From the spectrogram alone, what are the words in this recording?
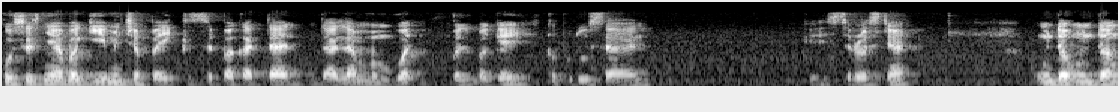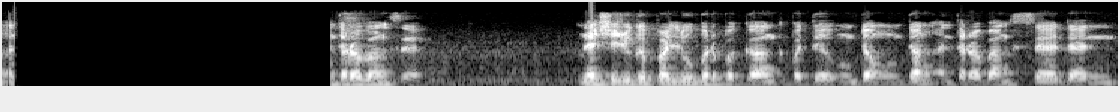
khususnya bagi mencapai kesepakatan dalam membuat pelbagai keputusan. Okey, seterusnya undang-undang antarabangsa. Malaysia juga perlu berpegang kepada undang-undang antarabangsa dan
